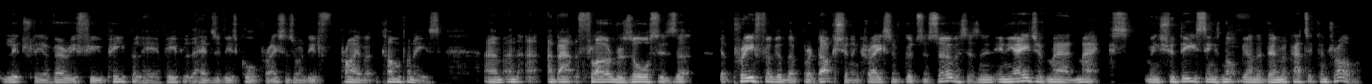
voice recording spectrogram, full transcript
literally a very few people here, people at the heads of these corporations or indeed private companies, um, and uh, about the flow of resources that that prefigure the production and creation of goods and services. And in, in the age of Mad Max, I mean, should these things not be under democratic control?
